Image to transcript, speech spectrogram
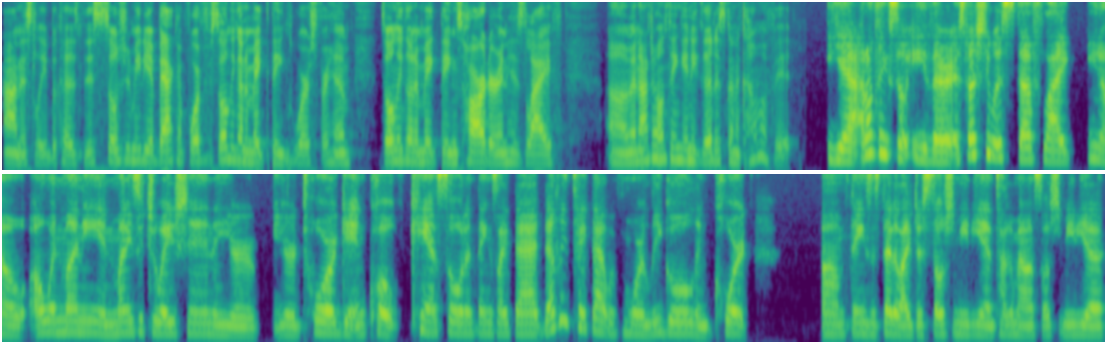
honestly, because this social media back and forth it's only going to make things worse for him. It's only going to make things harder in his life. Um, and I don't think any good is going to come of it. Yeah, I don't think so either, especially with stuff like, you know, owing money and money situation and your your tour getting quote canceled and things like that. Definitely take that with more legal and court um, things instead of like just social media and talking about on social media.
